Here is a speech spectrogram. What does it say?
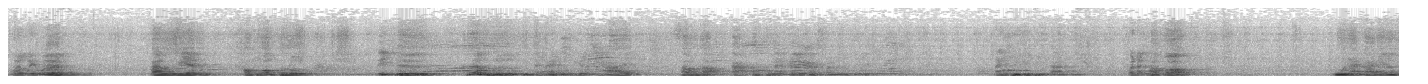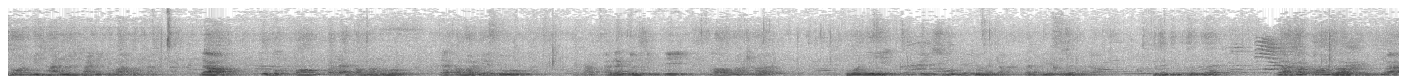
เวิร์กไม่เวิร์กบางโรงเรียน เขามองทะลุนี่คือเครื่องมือที่จะให้โรงเรียนใช้สำหรับการพัฒนาการเรียนการสอนโรงเรียนนั่นคือวิธีการเพราะนั้นเขาก็บูรณาการเรียนการสอนวิชานั้นวิชานี้ก็ว่ากันแล้วผู้ปกครองก็ได้เข้ามาร่วมและเข้ามาเรียนรู้นะครับอันนั้นคือสิ่งที่เราหวังว่า ตัวนี้จะเป็นศูนย์เรียนรู้ให้กับนักเรียนด้วยกับคุณครูด้วยแล้วก็ต่อยอดไปถึงว่า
